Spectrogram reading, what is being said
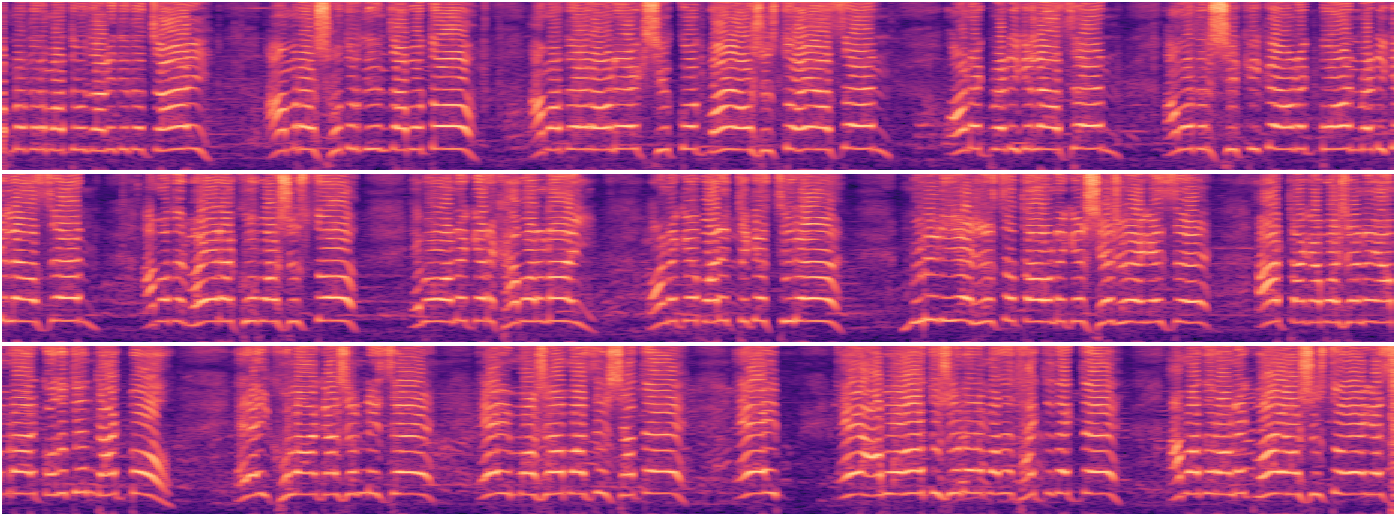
আপনাদের মাধ্যমে জানিয়ে দিতে চাই, আমরা সতেরো দিন যাবত আমাদের অনেক শিক্ষক ভাই অসুস্থ হয়ে আছেন, অনেক মেডিকেলে আছেন, আমাদের শিক্ষিকা অনেক বোন মেডিকেলে আছেন, আমাদের ভাইয়েরা খুব অসুস্থ এবং অনেকের খাবার নাই, অনেকে বাড়ির থেকে চিরা মুড়ি নিয়ে এসেছে, তা অনেকের শেষ হয়ে গেছে, আর টাকা পয়সা নেই, আমরা আর কতদিন থাকব? এই খোলা আকাশের নিচে, এই মশা মাছির সাথে, এই এই আবহাওয়া দূষণের মাঝে থাকতে থাকতে আমাদের অনেক ভাই অসুস্থ হয়ে গেছে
